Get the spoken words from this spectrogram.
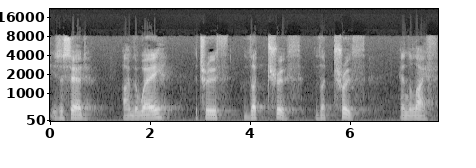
Jesus said, I'm the way, the truth, the truth, the truth, and the life.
